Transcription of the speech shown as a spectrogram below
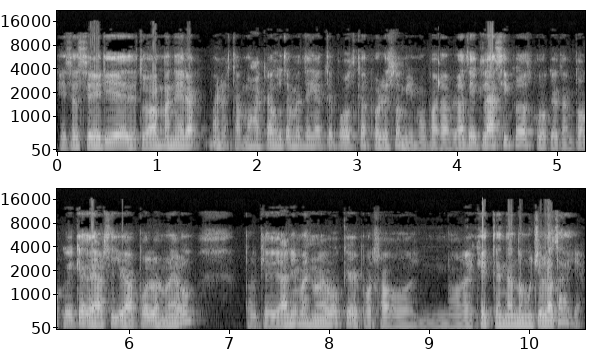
esa serie, de todas maneras, bueno, estamos acá justamente en este podcast por eso mismo, para hablar de clásicos, porque tampoco hay que dejarse llevar por lo nuevo, porque hay animes nuevos que, por favor, no es que estén dando mucho la talla.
